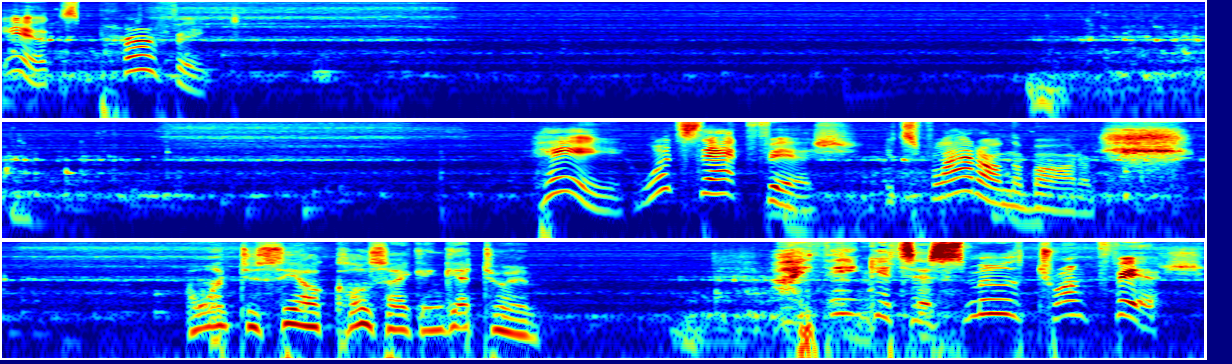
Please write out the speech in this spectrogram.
It's perfect. Hey, what's that fish? It's flat on the bottom. Shh! I want to see how close I can get to him. I think it's a smooth trunk fish.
